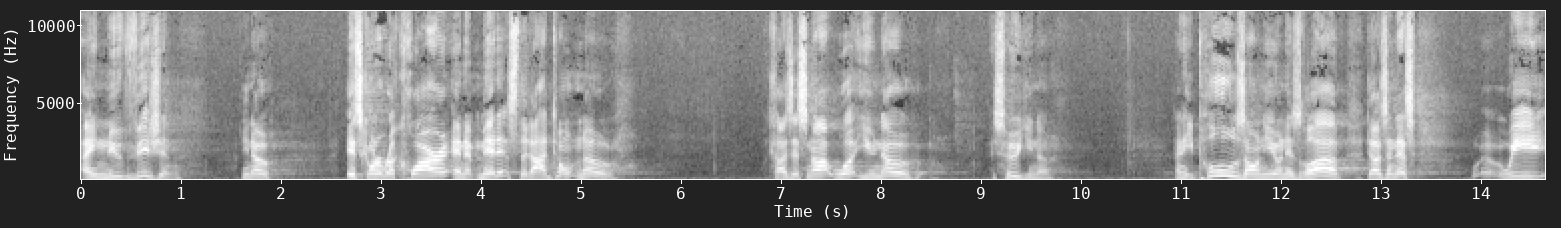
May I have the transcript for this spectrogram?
a new vision. You know, it's going to require an admittance that I don't know. Because it's not what you know, it's who you know. And He pulls on you, and His love doesn't this. We,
